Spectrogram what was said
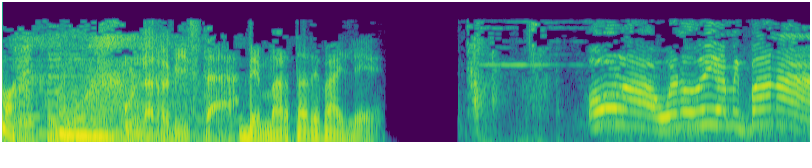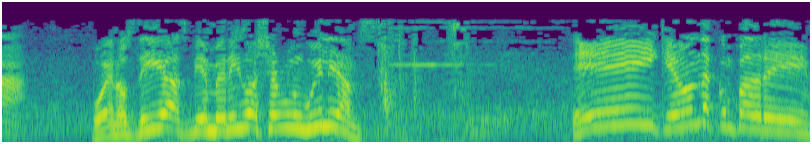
Una revista de Marta de Baile. Hola, buenos días, mi pana. Buenos días, bienvenido a Sherwin Williams. ¡Ey! ¿Qué onda, compadre?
